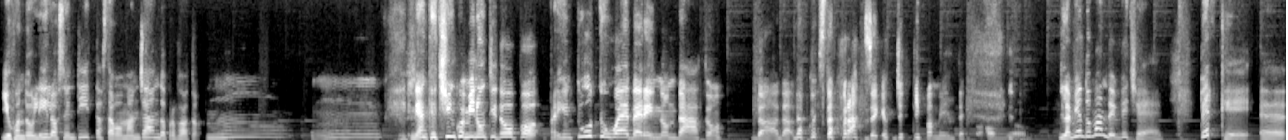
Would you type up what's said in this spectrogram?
Io quando lì l'ho sentita, stavo mangiando, ho provato... "Mm, mm", e neanche cinque minuti dopo, tutto web era inondato da, da- da questa frase che oggettivamente... ovvio. La mia domanda invece è perché eh,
